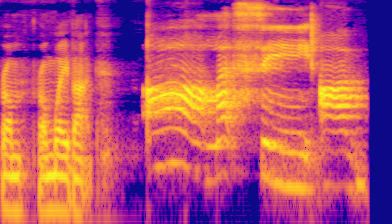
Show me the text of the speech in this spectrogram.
from from way back? Ah, let's see. Um,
